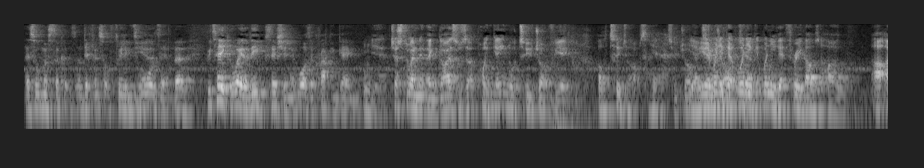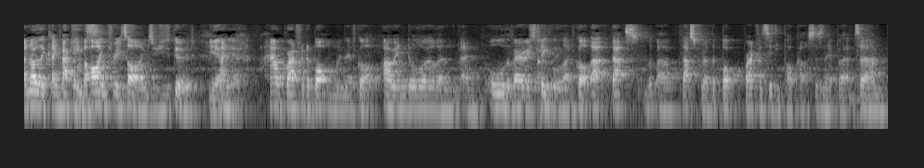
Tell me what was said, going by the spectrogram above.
there's almost like a, a different sort of feeling towards yeah. it. But if we take away the league position, it was a cracking game. Mm. Yeah, just to end it then, guys, was it a point gain or two drop for you? Oh, two drops. Yeah, two drops. Yeah, yeah. When, drops, you get, when yeah. you get when you get three goals at home, uh, I know they came back from behind three times, which is good. Yeah, and yeah. How Bradford are bottom when they've got Eoin Doyle and, and all the various exactly. people they've got that that's uh, that's for the Bradford City podcast, isn't it? But um,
